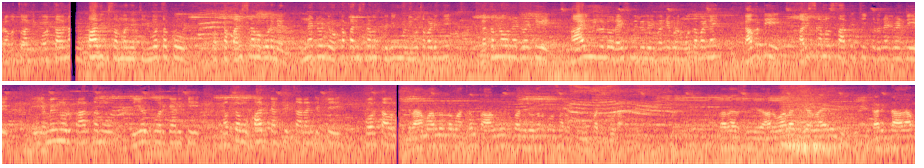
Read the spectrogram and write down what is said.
ప్రభుత్వాన్ని కోరుతా ఉన్నాం. ఉపాధికి సంబంధించి యువతకు ఒక్క పరిశ్రమ కూడా లేదు. ఉన్నటువంటి ఒక్క పరిశ్రమ స్పిన్నింగ్ మిల్ మూతపడింది. గతంలో ఉన్నటువంటి ఆయిల్ మిల్లులు రైస్ మిల్లులు ఇవన్నీ కూడా మూతపడినాయి. కాబట్టి పరిశ్రమలు స్థాపించి ఇక్కడ ఉన్నటువంటి ఈ ఎమ్మెగనూరు ప్రాంతము నియోజకవర్గానికి మొత్తం ఉపాధి కల్పించాలని చెప్పి కోరుతా ఉన్నాం. గ్రామాలలో మాత్రం తాగునీరు పది రోజులకు ఒకసారి వస్తుంది ఇప్పటికి కూడా. అలవాల రిజర్వాయర్ ఉంది. దానికి దాదాపు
